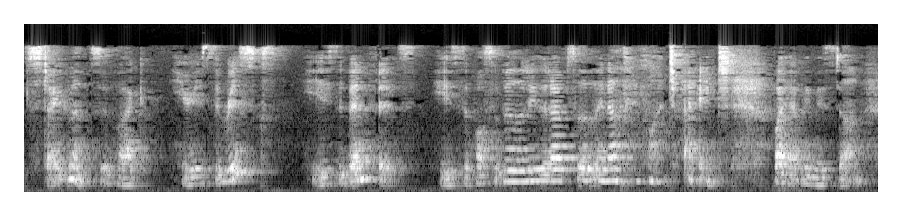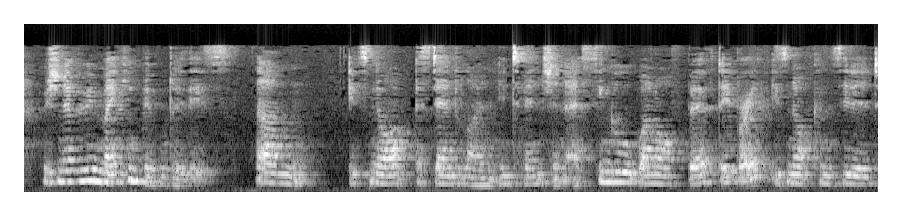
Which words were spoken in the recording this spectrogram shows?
statements of like, here's the risks, here's the benefits, here's the possibility that absolutely nothing might change by having this done. We should never be making people do this. Um, it's not a standalone intervention. A single one off birth debrief is not considered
